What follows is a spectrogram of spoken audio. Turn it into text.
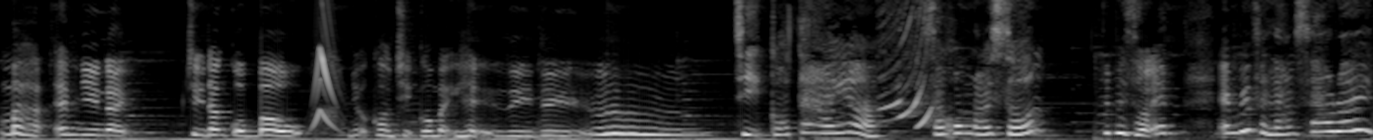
Mà em nhìn này Chị đang có bầu. Nhỡ con chị có mệnh hệ gì thì ừ. Chị có thai à? Sao không nói sớm? Thế bây giờ em em biết phải làm sao đây?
